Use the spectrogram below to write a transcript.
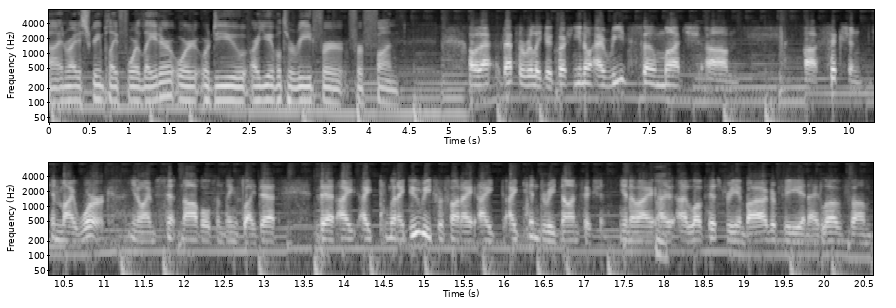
uh, and write a screenplay for later, or, or do you are you able to read for, for fun? Oh, that that's a really good question. You know, I read so much um, uh, fiction in my work. You know, I'm sent novels and things like that. That I, I when I do read for fun, I, I, I tend to read nonfiction. You know, I, I, I love history and biography, and I love um,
